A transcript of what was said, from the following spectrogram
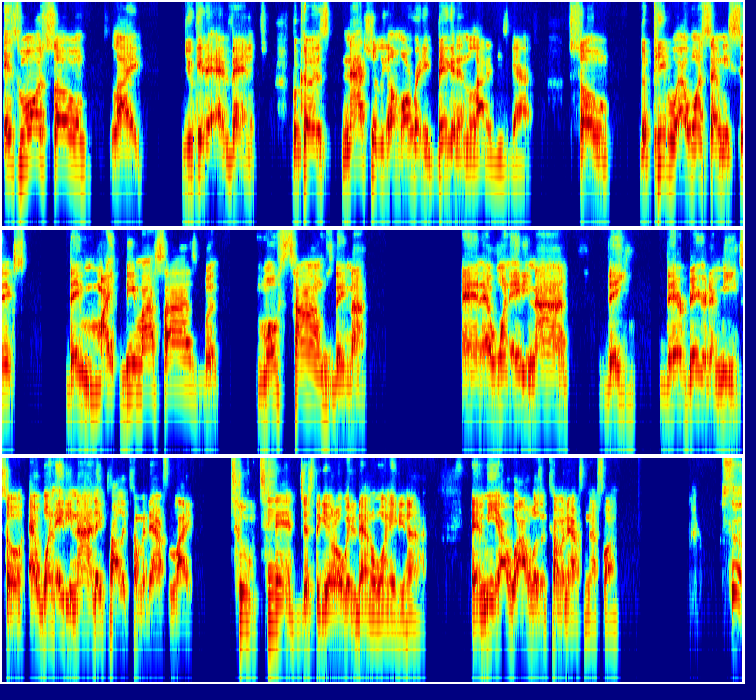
it's more so like you get an advantage because naturally I'm already bigger than a lot of these guys. So the people at 176, they might be my size, but most times they not. And at 189, they they're bigger than me. So at 189, they probably coming down from like 210 just to get all the way down to 189. And me, I, I wasn't coming down from that far. So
